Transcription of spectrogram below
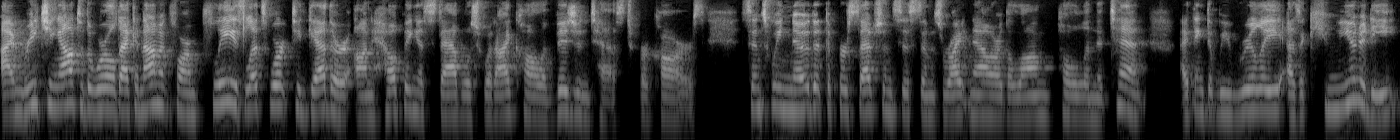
I'm reaching out to the World Economic Forum. Please, let's work together on helping establish what I call a vision test for cars. Since we know that the perception systems right now are the long pole in the tent, I think that we really, as a community,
